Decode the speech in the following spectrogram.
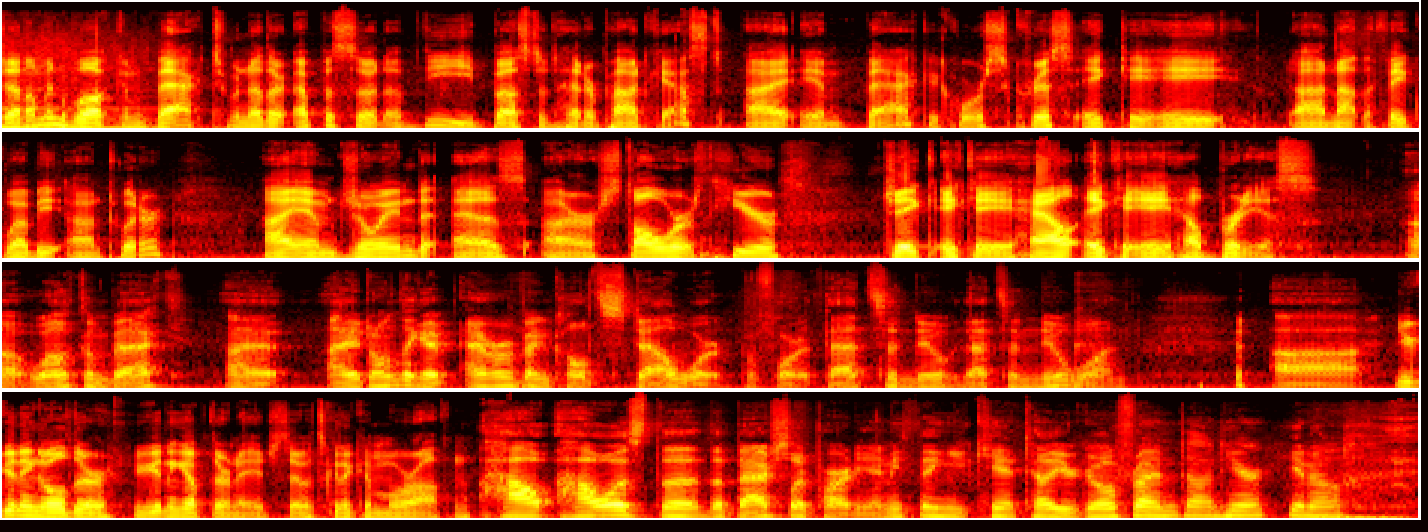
Gentlemen, welcome back to another episode of the Busted Header Podcast. I am back, of course, Chris, aka uh, not the fake Webby on Twitter. I am joined as our stalwart here, Jake, aka Hal, aka Halbridius. Uh, welcome back. I I don't think I've ever been called stalwart before. That's a new that's a new one. Uh, You're getting older. You're getting up there in age, so it's going to come more often. how how was the the bachelor party? Anything you can't tell your girlfriend on here? You know.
